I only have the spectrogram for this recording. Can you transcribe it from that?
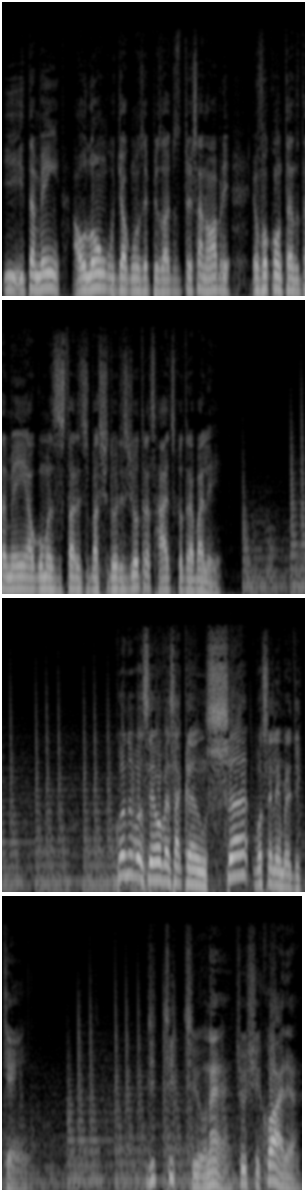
e, e, também ao longo de alguns episódios do Terça Nobre eu vou contando também algumas histórias dos bastidores de outras rádios que eu trabalhei. Quando você ouve essa canção, você lembra de quem? De Titio, né? Tio Chicória.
